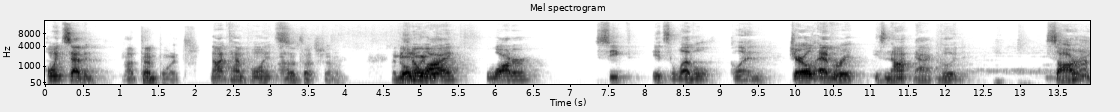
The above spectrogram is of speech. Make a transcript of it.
Point seven, Not 10 points. Not ten points. Not a touchdown. And you know why? Water seeked its level, Glenn. Gerald Everett is not that good. Sorry. Huh.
